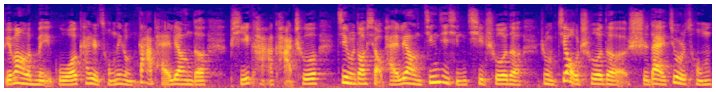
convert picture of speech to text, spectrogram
别忘了，美国开始从那种大排量的皮卡卡车进入到小排量经济型汽车的这种轿车的时代，就是从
